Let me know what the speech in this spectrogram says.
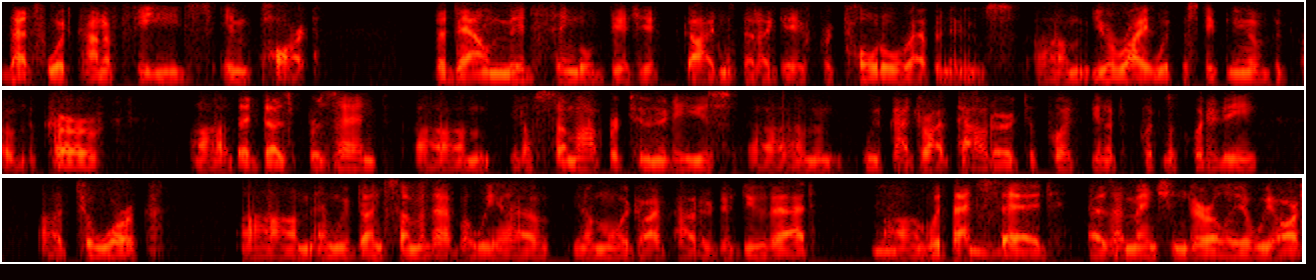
that's what kind of feeds, in part, the down mid-single digit guidance that I gave for total revenues. Um, you're right with the steepening of the of the curve. Uh, that does present um you know some opportunities. Um, we've got dry powder to put you know to put liquidity uh, to work. Um and we've done some of that, but we have, you know, more dry powder to do that. Mm-hmm. With that mm-hmm. said, as I mentioned earlier, we are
